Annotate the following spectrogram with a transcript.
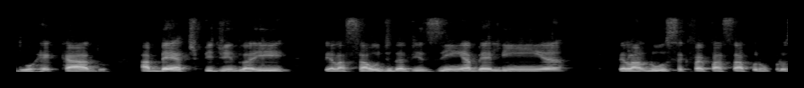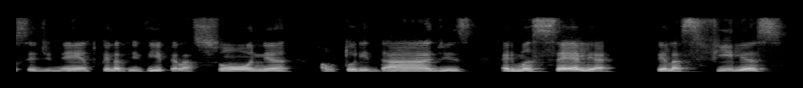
do recado. A Beth pedindo aí pela saúde da vizinha, a Belinha, pela Lúcia, que vai passar por um procedimento, pela Vivi, pela Sônia, autoridades, a irmã Célia, pelas filhas,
